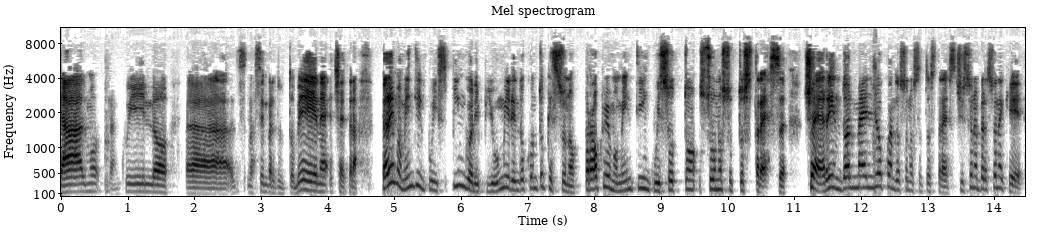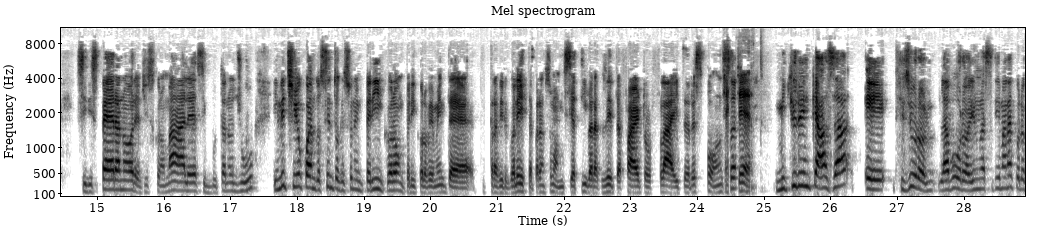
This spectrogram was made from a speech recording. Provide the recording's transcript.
calmo, tranquillo, uh, va sempre tutto bene, eccetera. Però i momenti in cui spingo di più mi rendo conto che sono proprio i momenti in cui sotto, sono sotto stress, cioè rendo al meglio quando sono sotto stress. Ci sono persone che si disperano, reagiscono male, si buttano giù, invece io quando sento che sono in pericolo, un pericolo ovviamente tra virgolette, però insomma mi si attiva la cosiddetta fight or flight response, eh certo. mi chiudo in casa e ti giuro, lavoro in una settimana quello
